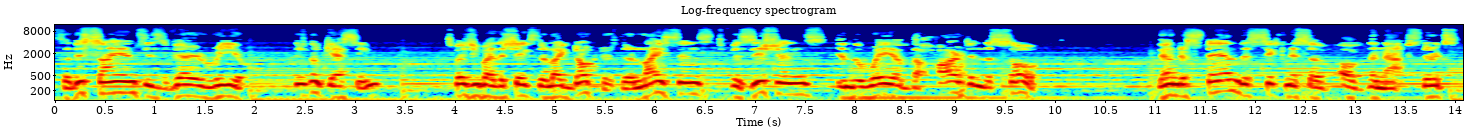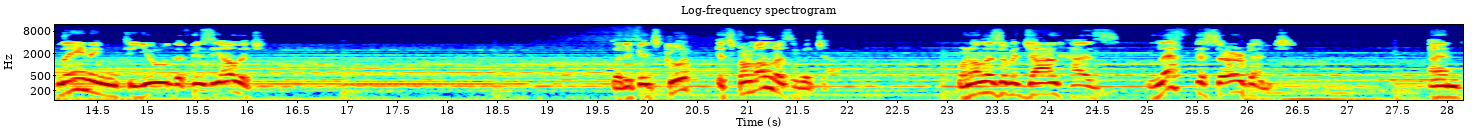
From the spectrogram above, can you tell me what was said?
So this science is very real, there's no guessing especially by the shaykhs they're like doctors, they're licensed physicians in the way of the heart and the soul. They understand the sickness of, of the nafs, they're explaining to you the physiology. That if it's good it's from Allah When Allah has left the servant and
